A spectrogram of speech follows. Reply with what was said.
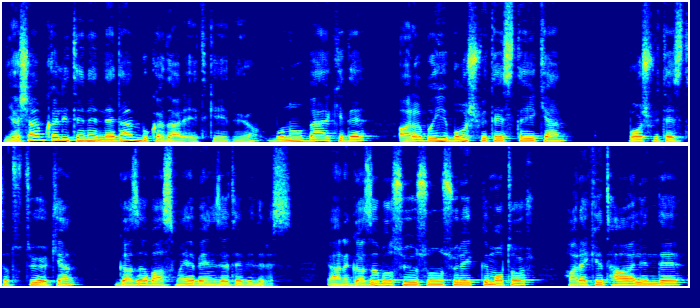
Yaşam kalitene neden bu kadar etki ediyor? Bunu belki de arabayı boş vitesteyken, boş viteste tutuyorken gaza basmaya benzetebiliriz. Yani gaza basıyorsun sürekli motor hareket halinde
